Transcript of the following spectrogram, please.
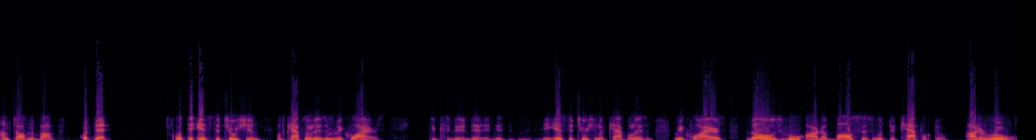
I'm talking about what that what the institution of capitalism requires the, the, the, the institution of capitalism requires those who are the bosses with the capital are the rule.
